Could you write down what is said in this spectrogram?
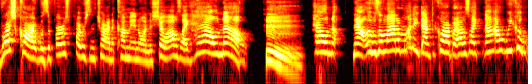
RushCard was the first person trying to come in on the show i was like hell no Hmm. Hell no. Now it was a lot of money, Dr. Carr, but I was like, nah, we can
